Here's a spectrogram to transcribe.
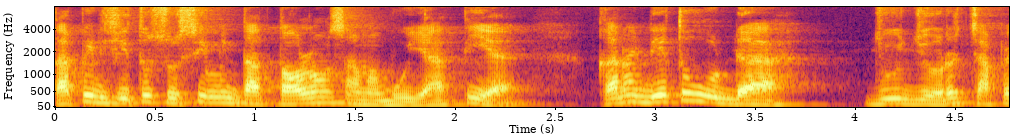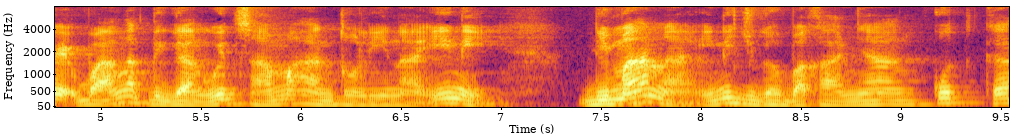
Tapi di situ Susi minta tolong sama Bu Yati ya, karena dia tuh udah jujur capek banget digangguin sama hantu Lina ini. Di mana ini juga bakal nyangkut ke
